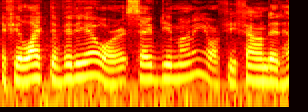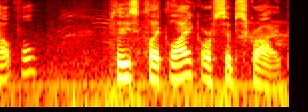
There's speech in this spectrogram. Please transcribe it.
If you liked the video or it saved you money or if you found it helpful, please click like or subscribe.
